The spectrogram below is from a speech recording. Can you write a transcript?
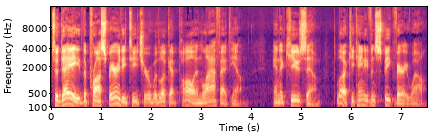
Today, the prosperity teacher would look at Paul and laugh at him and accuse him. Look, he can't even speak very well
